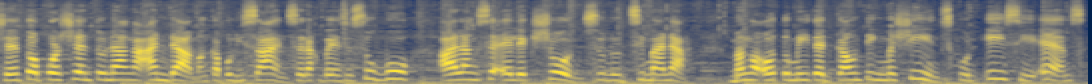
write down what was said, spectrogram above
100% na nga andam ang kapulisan sa Dakbayan sa Subo alang sa eleksyon sunod simana. Mga automated counting machines kun ACMs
